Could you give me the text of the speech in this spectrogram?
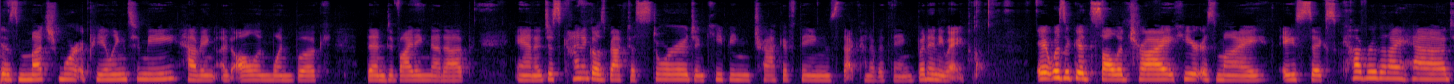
is much more appealing to me having it all in one book than dividing that up. And it just kind of goes back to storage and keeping track of things, that kind of a thing. But anyway, it was a good solid try. Here is my A6 cover that I had.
